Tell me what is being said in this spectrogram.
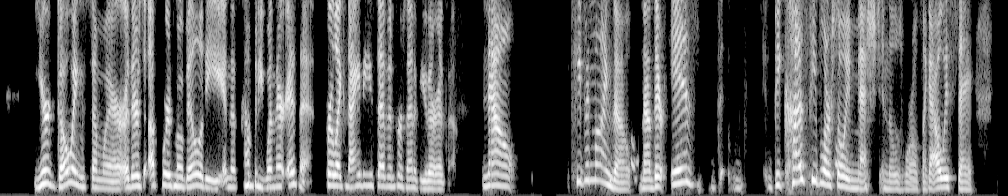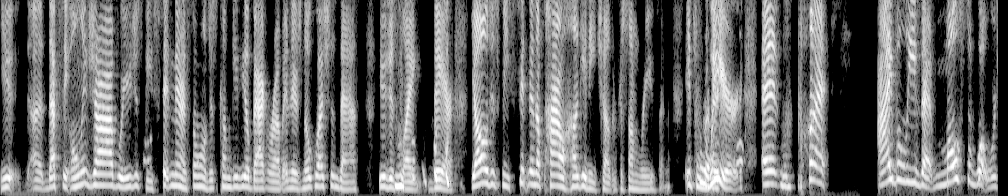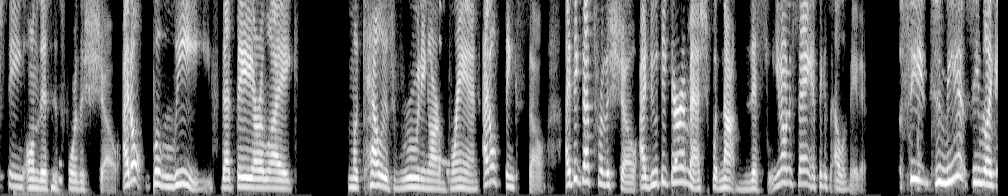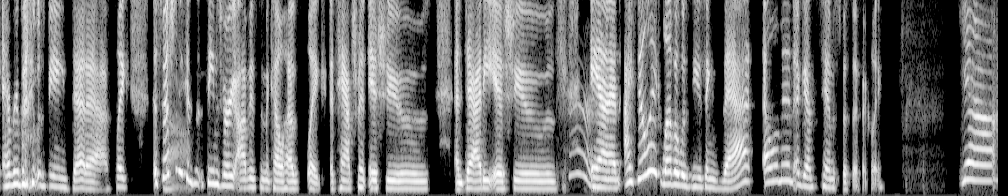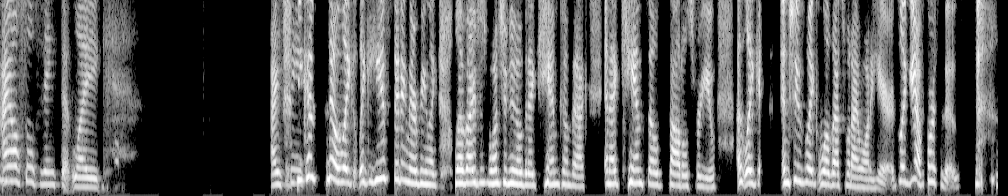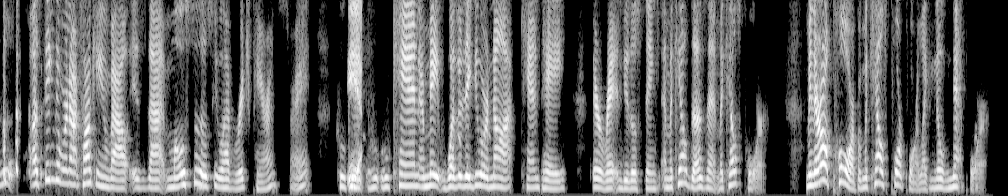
you're going somewhere or there's upward mobility in this company when there isn't. For like 97% of you, there isn't. now keep in mind though, now there is because people are so enmeshed in those worlds like i always say you uh, that's the only job where you just be sitting there and someone will just come give you a back rub and there's no questions asked. You're just like there. Y'all just be sitting in a pile hugging each other for some reason. It's Right. weird. And but i believe that most of what we're seeing on this is for the show. I don't believe that they are like Mikel is ruining our brand. I don't think so. I think that's for the show. I do think they're a mesh, but not this. You know what I'm saying? I think it's elevated. See, to me, it seemed like everybody was being dead ass. Like, especially because it seems very obvious that Mikel has like attachment issues and daddy issues. Sure. And I feel like Leva was using that element against him specifically. yeah, I hmm. also think that like I think Because no, like like he is sitting there being like, "Love, I just want you to know that I can come back and I can sell bottles for you. Uh, Like, and she's like, Well, that's what I want to hear. It's like, yeah, of course it is. well, a thing that we're not talking about is that most of those people have rich parents, right? Who can Yeah. who, who can or may whether they do or not can pay their rent and do those things. And Mikel doesn't. Mikel's poor. I mean, they're all poor, but Mikel's poor, poor, like no net poor.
